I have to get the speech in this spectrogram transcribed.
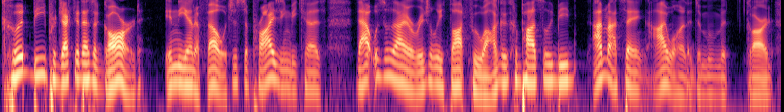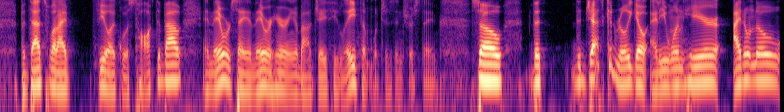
could be projected as a guard in the NFL, which is surprising because that was what I originally thought Fuaga could possibly be. I'm not saying I wanted to move a guard, but that's what I feel like was talked about. And they were saying they were hearing about JC Latham, which is interesting. So the the Jets could really go anyone here. I don't know.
